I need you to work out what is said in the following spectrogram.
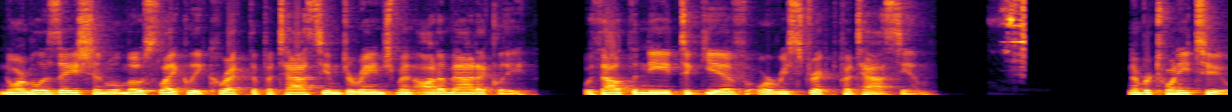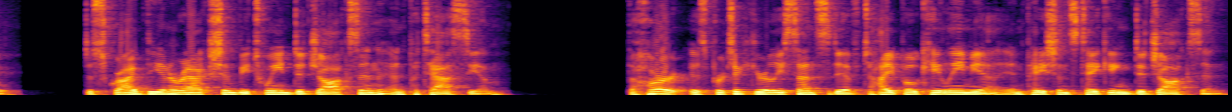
normalization will most likely correct the potassium derangement automatically without the need to give or restrict potassium. Number 22. Describe the interaction between digoxin and potassium. The heart is particularly sensitive to hypokalemia in patients taking digoxin.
